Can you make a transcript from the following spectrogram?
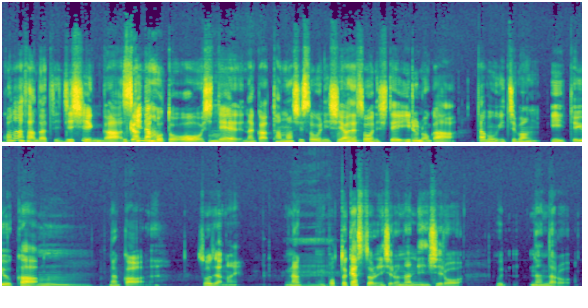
コナーさんたち自身が好きなことをして、なんか楽しそうに幸せそうにしているのが、多分一番いいっていうか、うん。なんかそうじゃない？なんかポッドキャストにしろ何にしろうなんだろう。な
